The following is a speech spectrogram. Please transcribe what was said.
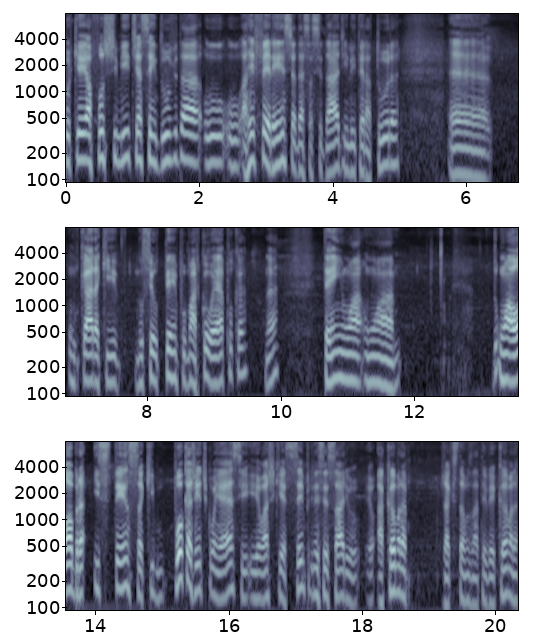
porque Afonso Schmidt é sem dúvida o, o, a referência dessa cidade em literatura. É, um cara que no seu tempo marcou época, né? tem uma, uma, uma obra extensa que pouca gente conhece e eu acho que é sempre necessário. A Câmara, já que estamos na TV Câmara,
